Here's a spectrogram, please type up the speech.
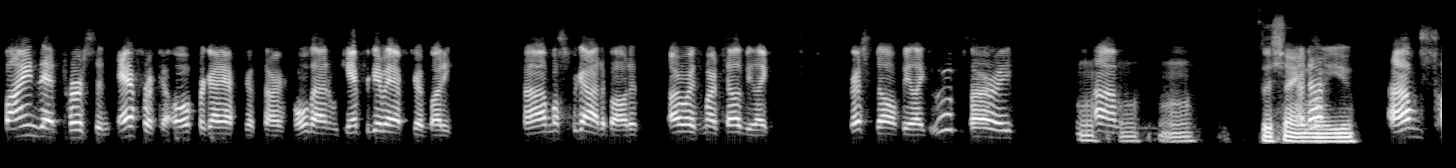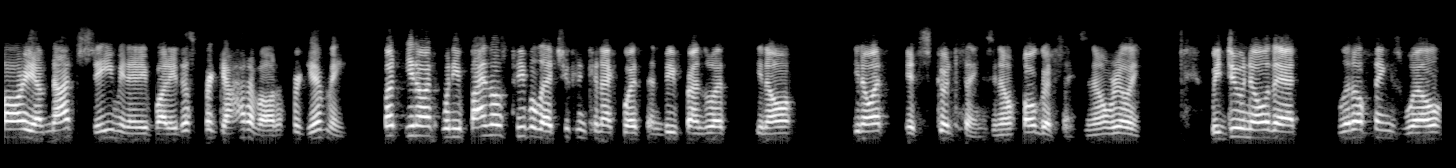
find that person, Africa, oh, I forgot Africa, sorry, hold on, we can't forget about Africa, buddy. I almost forgot about it. Otherwise, Martel would be like, Crystal would be like, oops, sorry. Um, Mm-mm. the shame not- on you. I'm sorry, I'm not shaming anybody. Just forgot about it. Forgive me. But you know what? When you find those people that you can connect with and be friends with, you know, you know what? It's good things. You know, all good things. You know, really. We do know that little things will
